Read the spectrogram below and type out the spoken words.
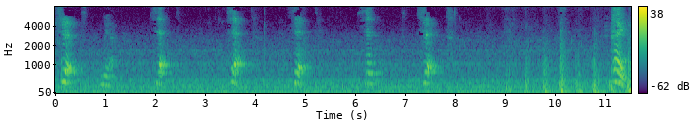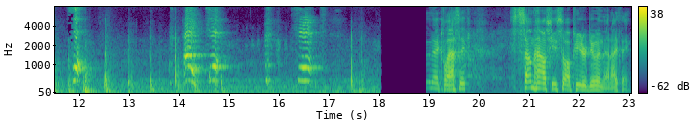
Sit. Man. Sit. Sit. Sit. Sit. Sit. Hey, sit. Hey, sit. Sit. Isn't that classic? Somehow she saw Peter doing that, I think.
